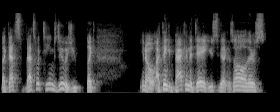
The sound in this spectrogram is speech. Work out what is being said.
Like that's that's what teams do is you like you know, I think back in the day it used to be like this, oh, there's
